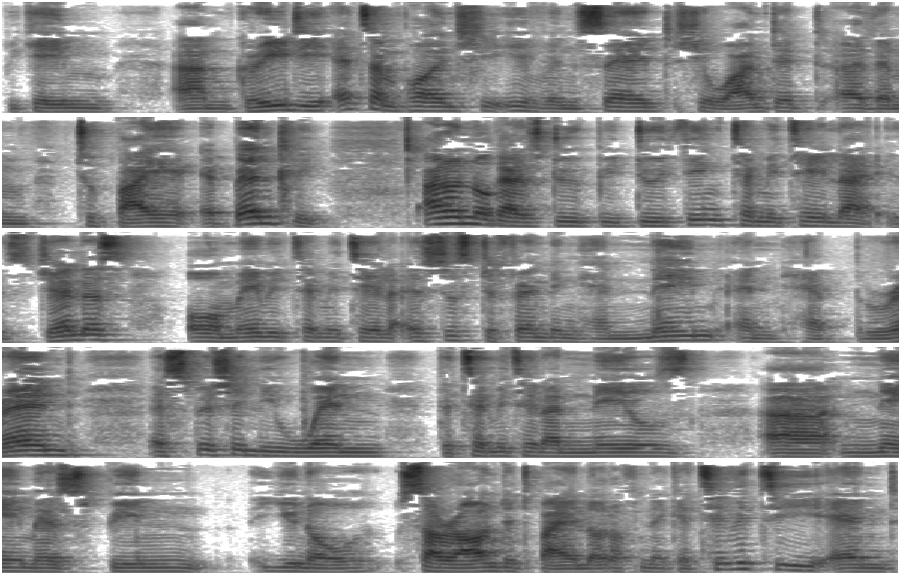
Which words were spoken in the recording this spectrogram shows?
became um, greedy. At some point, she even said she wanted uh, them to buy a Bentley. I don't know, guys. Do, do you think Tammy Taylor is jealous? Or maybe Tammy Taylor is just defending her name and her brand, especially when the Tammy Taylor Nails uh, name has been, you know, surrounded by a lot of negativity and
